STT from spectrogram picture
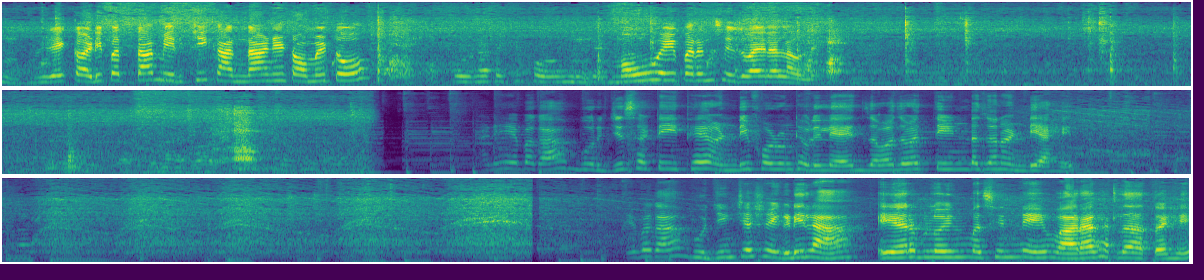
म्हणजे कढीपत्ता मिरची कांदा आणि टोमॅटो मऊ होईपर्यंत शिजवायला लावले. आणि हे बघा बुर्जीसाठी इथे अंडी फोडून ठेवलेली आहेत. जवळजवळ तीन डझन अंडी आहेत. हे बघा भुजिंगच्या शेगडीला एअर ब्लोईंग मशीनने वारा घातला जातो आहे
